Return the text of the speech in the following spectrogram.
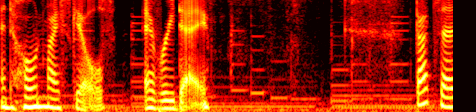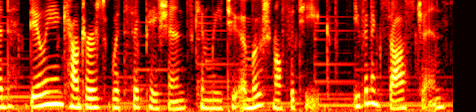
and hone my skills every day. That said, daily encounters with sick patients can lead to emotional fatigue, even exhaustion,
